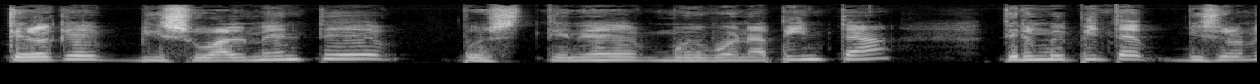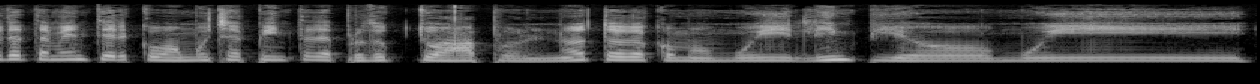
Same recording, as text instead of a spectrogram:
creo que visualmente pues tiene muy buena pinta. Tiene muy pinta, visualmente también tiene como mucha pinta de producto Apple, ¿no? Todo como muy limpio, muy,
